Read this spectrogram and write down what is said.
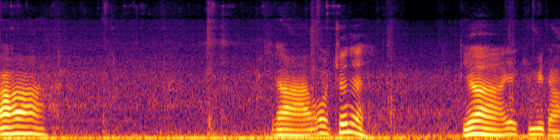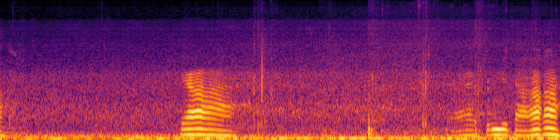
아. 야, 오, 전에, 야, 예, 깁니다. 야. 야, 깁니다.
